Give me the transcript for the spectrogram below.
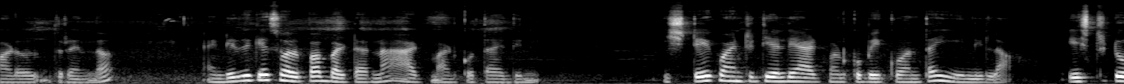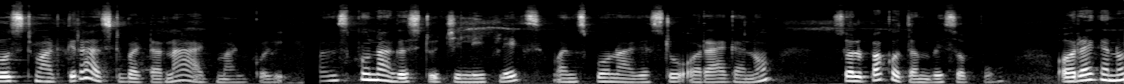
ಮಾಡೋದ್ರಿಂದ. ಆ್ಯಂಡ್ ಇದಕ್ಕೆ ಸ್ವಲ್ಪ ಬಟರ್ನ ಆ್ಯಡ್ ಮಾಡ್ಕೋತಾ ಇದ್ದೀನಿ. ಇಷ್ಟೇ ಕ್ವಾಂಟಿಟಿಯಲ್ಲಿ ಆ್ಯಡ್ ಮಾಡ್ಕೋಬೇಕು ಅಂತ ಏನಿಲ್ಲ. ಎಷ್ಟು ಟೋಸ್ಟ್ ಮಾಡ್ತೀರಾ ಅಷ್ಟು ಬಟರ್ನ ಆ್ಯಡ್ ಮಾಡ್ಕೊಳ್ಳಿ. ಒಂದು ಸ್ಪೂನ್ ಆಗಷ್ಟು ಚಿಲ್ಲಿ ಫ್ಲೇಕ್ಸ್, ಒಂದು ಸ್ಪೂನ್ ಆಗಷ್ಟು ಒರ್ಯಾಗನೋ, ಸ್ವಲ್ಪ ಕೊತ್ತಂಬರಿ ಸೊಪ್ಪು. ಒರ್ಯಾಗನೋ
